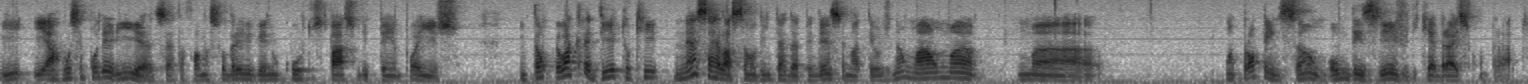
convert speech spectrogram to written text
E, e, a Rússia poderia, de certa forma, sobreviver num curto espaço de tempo a isso. Então, eu acredito que nessa relação de interdependência, Matheus, não há uma, uma, uma propensão ou um desejo de quebrar esse contrato.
